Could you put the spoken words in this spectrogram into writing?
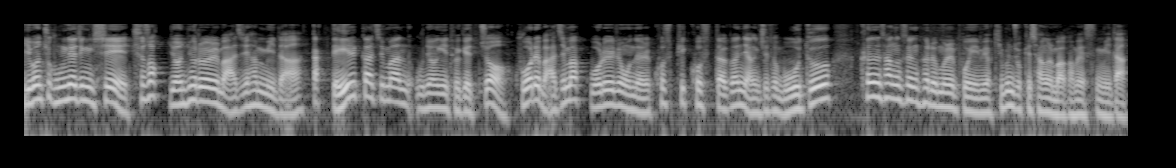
이번 주 국내 증시 추석 연휴를 맞이합니다. 딱 내일까지만 운영이 되겠죠. 9월의 마지막 월요일인 오늘 코스피 코스닥은 양지수 모두 큰 상승 흐름을 보이며 기분 좋게 장을 마감했습니다.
